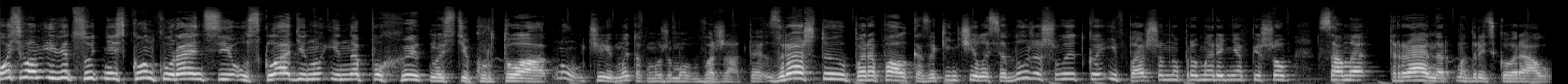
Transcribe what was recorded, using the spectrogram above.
Ось вам і відсутність конкуренції у складі, ну і непохитності Куртуа. Ну чи ми так можемо вважати. Зрештою, перепалка закінчилася дуже швидко, і першим на примирення пішов саме тренер мадридського реалу.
